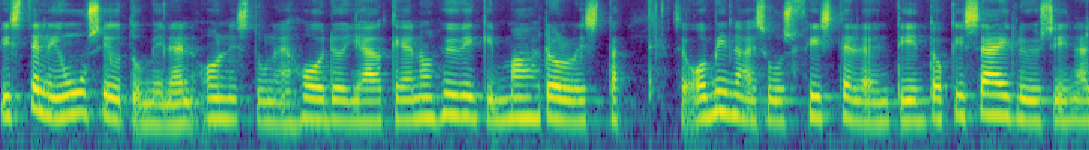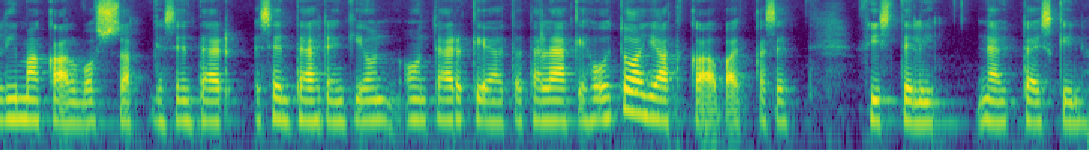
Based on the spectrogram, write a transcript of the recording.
Fistelin uusiutuminen onnistuneen hoidon jälkeen on hyvinkin mahdollista. Se ominaisuus fistelöintiin toki säilyy siinä limakalvossa ja sen, tär- sen tähdenkin on, on tärkeää tätä lääkehoitoa jatkaa, vaikka se fisteli näyttäisikin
